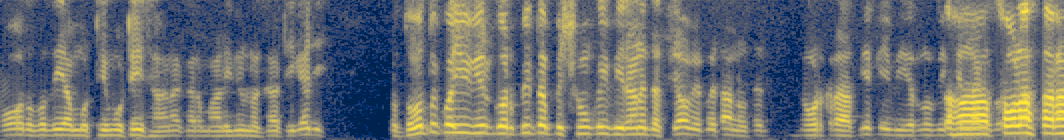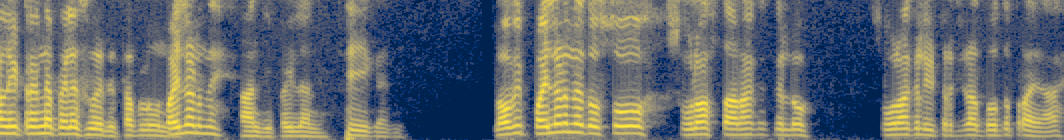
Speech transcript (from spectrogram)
ਬਹੁਤ ਵਧੀਆ ਮੁੱਠੀ ਮੁੱਠੀ ਥਾਣਾ ਕਰਮਾਲੀ ਨੂੰ ਲੱਗਾ ਠੀਕ ਹੈ ਜੀ। ਤੇ ਦੁੱਧ ਕੋਈ ਵੀਰ ਗੁਰਪ੍ਰੀਤ ਤੋਂ ਪਿੱਛੋਂ ਕੋਈ ਵੀਰਾਂ ਨੇ ਦੱਸਿਆ ਹੋਵੇ ਕੋਈ ਤੁਹਾਨੂੰ ਤੇ ਨੋਟ ਕਰਾ ਦਈਏ ਕਿ ਵੀਰ ਨੂੰ ਵੀ ਹਾਂ 16-17 ਲੀਟਰ ਇਹਨੇ ਪਹਿਲੇ ਸੂਏ ਦਿੱਤਾ ਪਲੂਨ ਨੇ। ਪਹਿਲਣ ਨੇ ਹਾਂਜੀ ਪਹਿਲਾਂ ਨੇ ਠੀਕ ਹੈ ਜੀ। ਲਓ ਵੀ ਪਹਿਲਣ ਨੇ ਦੋਸਤੋ 16 17 ਕੁ ਕਿਲੋ 16 ਕੁ ਲੀਟਰ ਜਿਹੜਾ ਦੁੱਧ ਭਰਾਇਆ ਹੈ।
